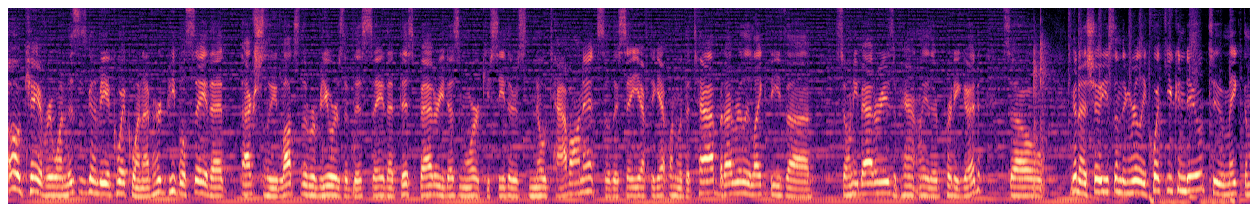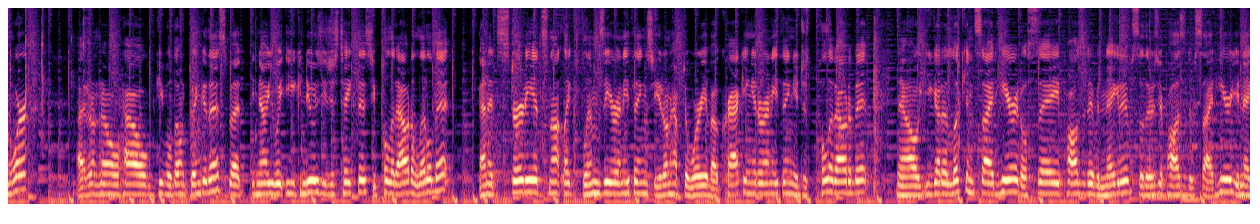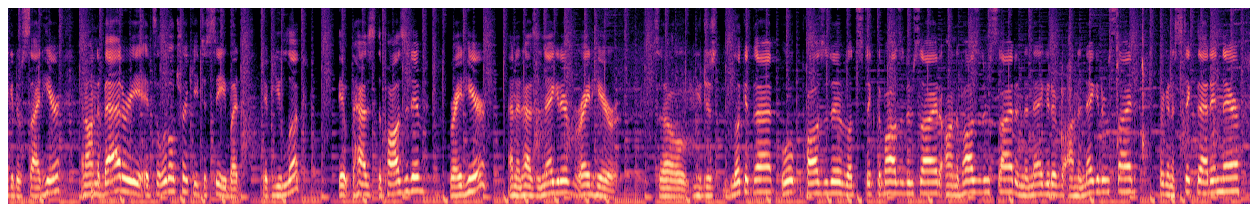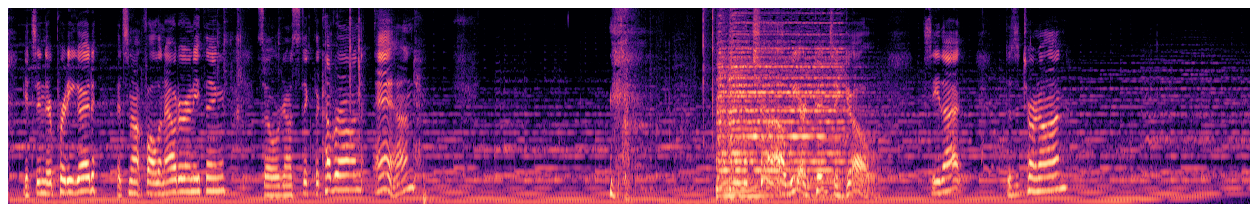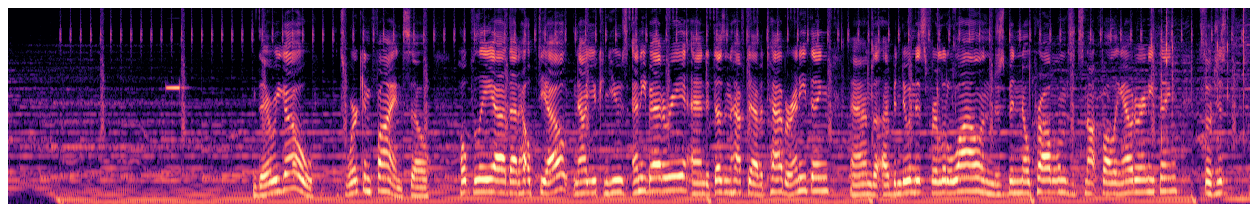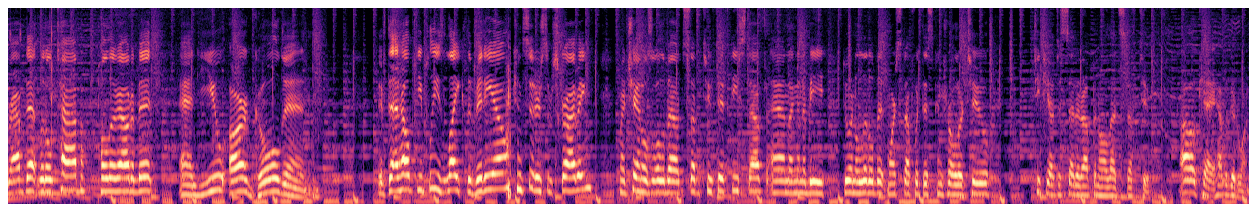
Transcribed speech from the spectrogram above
Okay, everyone, this is going to be a quick one. I've heard people say that, actually, lots of the reviewers of this say that this battery doesn't work. You see, there's no tab on it, so they say you have to get one with a tab, but I really like these uh, Sony batteries. Apparently, they're pretty good. So, I'm going to show you something really quick you can do to make them work. I don't know how people don't think of this, but now you, what you can do is you just take this, you pull it out a little bit, and it's sturdy it's not like flimsy or anything so you don't have to worry about cracking it or anything. You just pull it out a bit. Now you got to look inside here. It'll say positive and negative so there's your positive side here your negative side here. And on the battery it's a little tricky to see but if you look it has the positive right here and it has the negative right here. So you just look at that, oh, positive, let's stick the positive side on the positive side and the negative on the negative side. We're gonna stick that in there. It's in there pretty good. It's not falling out or anything. So we're gonna stick the cover on and we are good to go. See that? Does it turn on? there we go. It's working fine. So hopefully uh, that helped you out. Now you can use any battery and it doesn't have to have a tab or anything. And I've been doing this for a little while and there's been no problems. It's not falling out or anything. So just grab that little tab, pull it out a bit, and you are golden. If that helped you, please like the video. Consider subscribing. My channel is all about sub 250 stuff, and I'm to be doing a little bit more stuff with this controller too. Teach you how to set it up and all that stuff too. Okay, have a good one.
